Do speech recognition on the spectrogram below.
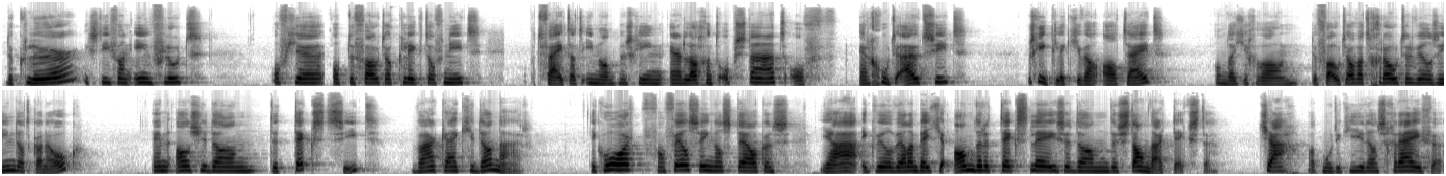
de kleur? Is die van invloed? Of je op de foto klikt of niet? Het feit dat iemand misschien er lachend op staat of er goed uitziet. Misschien klik je wel altijd, omdat je gewoon de foto wat groter wil zien, dat kan ook. En als je dan de tekst ziet, waar kijk je dan naar? Ik hoor van veel singles telkens: ja, ik wil wel een beetje andere tekst lezen dan de standaardteksten. Tja, wat moet ik hier dan schrijven?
